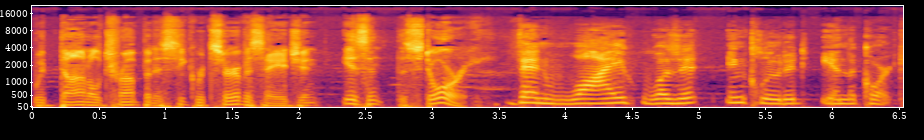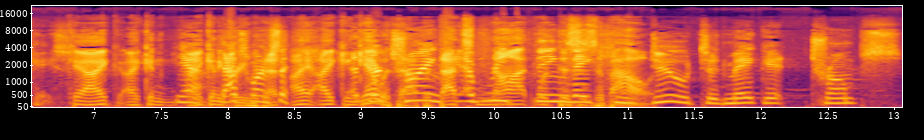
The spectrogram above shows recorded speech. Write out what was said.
with Donald Trump and a Secret Service agent isn't the story. Then why was it included in the court case? Okay, I, I can Yeah, I can that's agree with that. I, I can They're get with that, trying but that's everything not what this they is can about. do to make it Trump's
